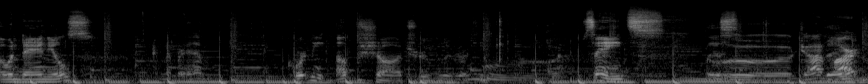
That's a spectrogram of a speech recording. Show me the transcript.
Owen Daniels, I remember him. Courtney Upshaw, True Blue rookie. Ooh. Saints. This Ooh, John thing. Martin.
